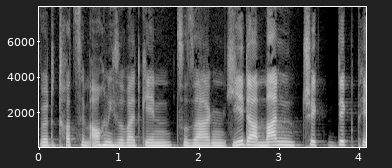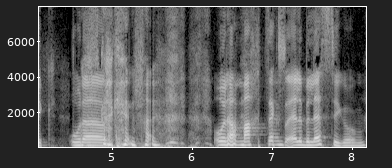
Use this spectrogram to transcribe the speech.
würde trotzdem auch nicht so weit gehen zu sagen, jeder Mann schickt Dickpick. Oder, Auf gar keinen Fall. Oder macht sexuelle Belästigung.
